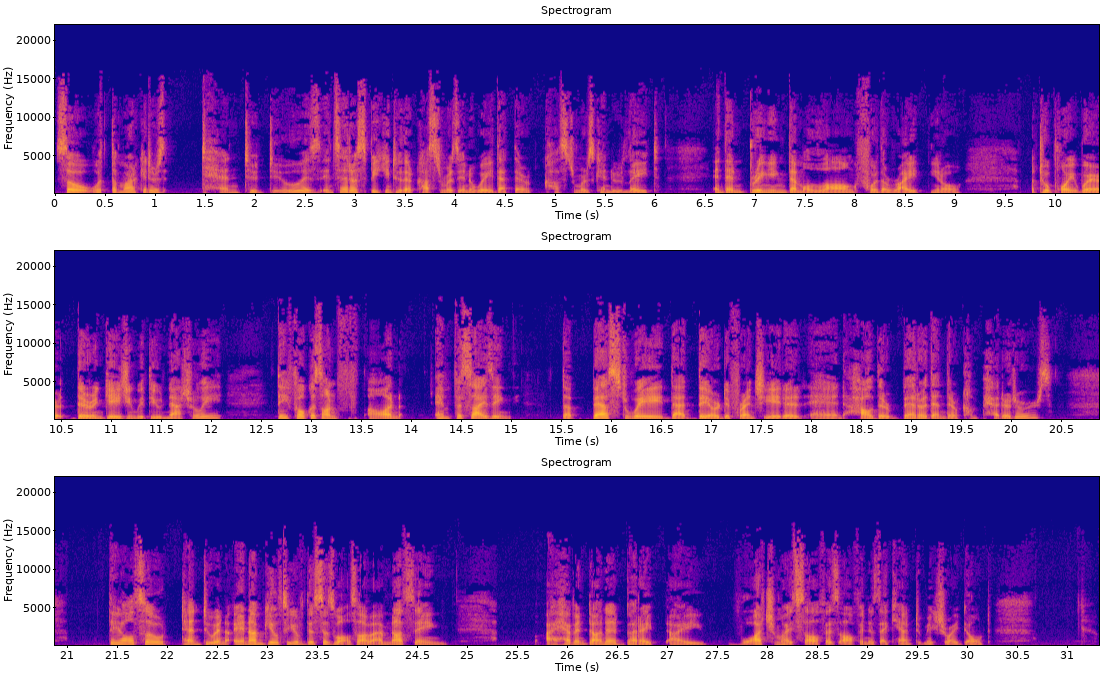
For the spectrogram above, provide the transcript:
So, what the marketers tend to do is instead of speaking to their customers in a way that their customers can relate and then bringing them along for the right, you know, to a point where they're engaging with you naturally, they focus on on emphasizing the best way that they are differentiated and how they're better than their competitors. They also tend to, and, and I'm guilty of this as well. So I'm, not saying I haven't done it, but I, I watch myself as often as I can to make sure I don't,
